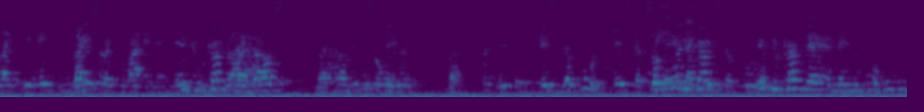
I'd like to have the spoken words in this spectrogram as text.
Like, it, it, Like, make sure it's rotten and then If you come to my house, my house It's will so stink. good. But But the it, food. it's the food. It's the So if flavor you that come- gives the food. If you come there and then you do, hmm, hmm,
